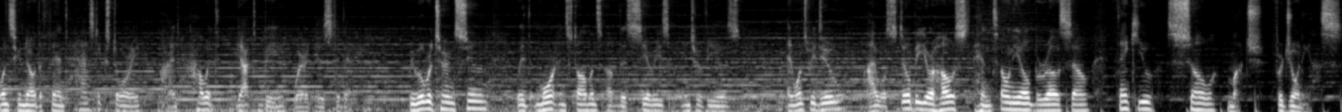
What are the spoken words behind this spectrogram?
once you know the fantastic story behind how it got to be where it is today. We will return soon with more installments of this series of interviews. And once we do, I will still be your host, Antonio Barroso. Thank you so much for joining us.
